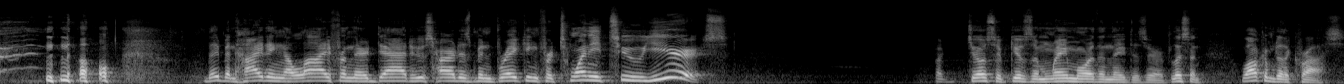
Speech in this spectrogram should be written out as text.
no. They've been hiding a lie from their dad whose heart has been breaking for 22 years. But Joseph gives them way more than they deserve. Listen, welcome to the cross.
